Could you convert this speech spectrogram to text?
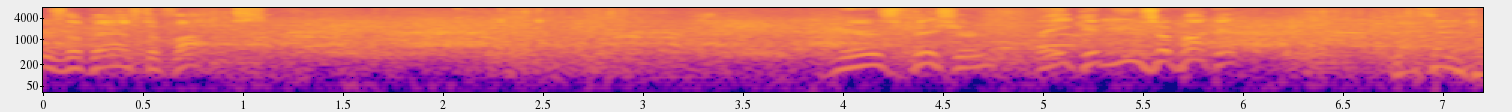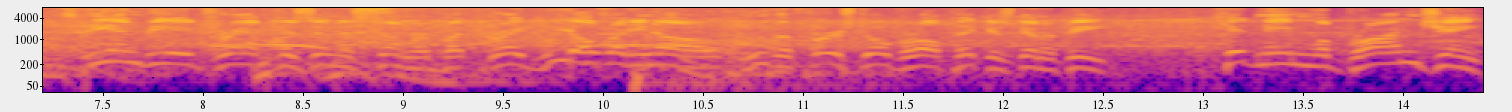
There's the pass to Fox. Here's Fisher. They could use a bucket. The NBA draft is in the summer, but Greg, we already know who the first overall pick is going to be. A kid named LeBron James.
